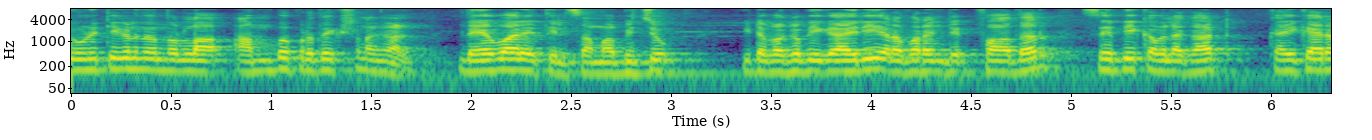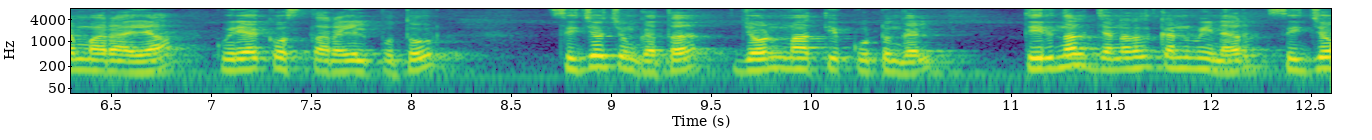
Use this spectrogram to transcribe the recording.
യൂണിറ്റുകളിൽ നിന്നുള്ള അമ്പ് പ്രദക്ഷിണങ്ങൾ ദേവാലയത്തിൽ സമാപിച്ചു. ഇടവക വികാരി റവറന്റ് ഫാദർ സെബി കവലകാട്ട് കൈകാരന്മാരായ കുര്യാക്കോസ് തറയിൽ പുത്തൂർ സിജോ ചുങ്കത്ത് ജോൺ മാത്യു കൂട്ടുങ്കൽ തിരുനാൾ ജനറൽ കൺവീനർ സിജോ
